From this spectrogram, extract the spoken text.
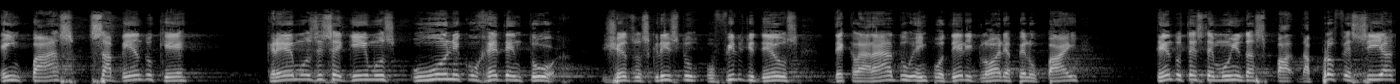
em paz, sabendo que cremos e seguimos o único redentor, Jesus Cristo, o Filho de Deus, declarado em poder e glória pelo Pai, tendo testemunho das, da profecia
